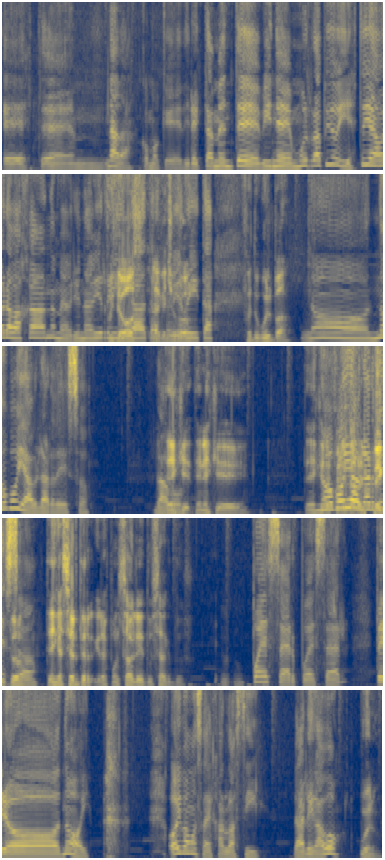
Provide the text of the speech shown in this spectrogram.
este, nada, como que directamente vine muy rápido y estoy ahora bajando, me abrí una ¿Fuiste birrita, vos traje birrita. ¿Fue tu culpa? No, no voy a hablar de eso. Tenés que, tenés que, tenés que No voy a hablar de eso. Tenés que hacerte responsable de tus actos. Puede ser, puede ser, pero no hoy. hoy vamos a dejarlo así. Dale, Gabo. Bueno,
